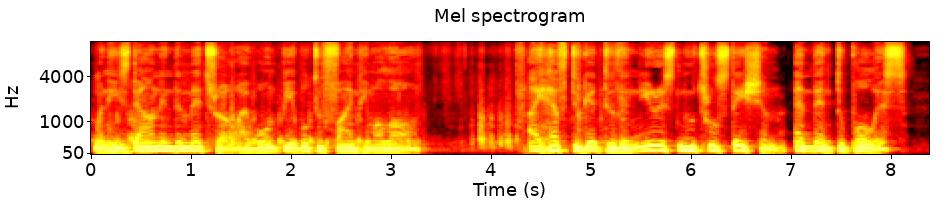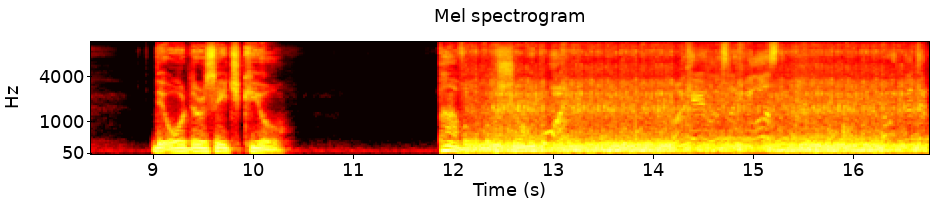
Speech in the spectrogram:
when he's down in the metro, I won't be able to find him alone. I have to get to the nearest neutral station and then to Polis, the Order's HQ. Pavel will show me the way. Okay, looks like we lost him. Oh, we better...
